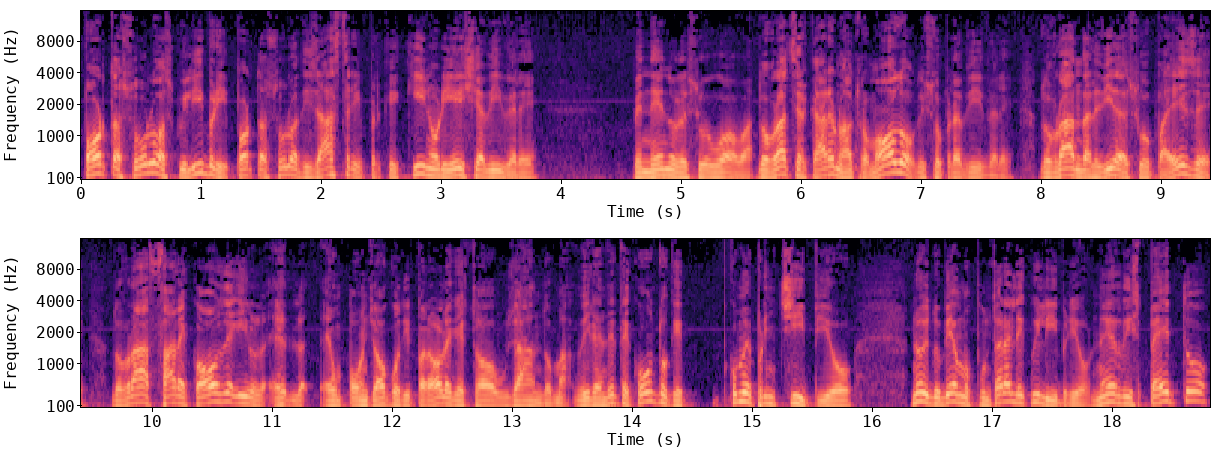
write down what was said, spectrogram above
Porta solo a squilibri, porta solo a disastri, perché chi non riesce a vivere vendendo le sue uova dovrà cercare un altro modo di sopravvivere, dovrà andare via dal suo paese, dovrà fare cose, io- è un po' un gioco di parole che sto usando, ma vi rendete conto che come principio noi dobbiamo puntare all'equilibrio nel rispetto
